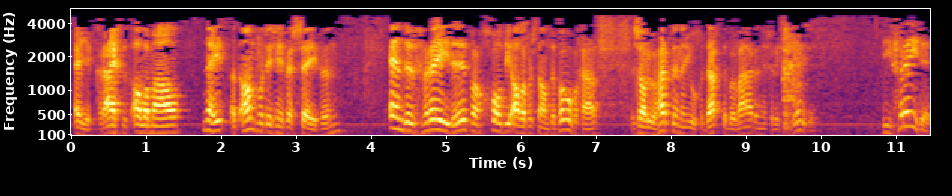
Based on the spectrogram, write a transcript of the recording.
En je krijgt het allemaal. Nee, het antwoord is in vers 7. En de vrede van God die alle verstand te boven gaat, zal uw harten en uw gedachten bewaren in Christus Jezus. Die vrede,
